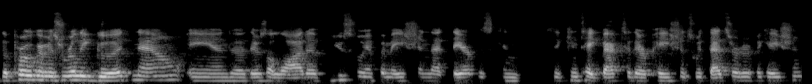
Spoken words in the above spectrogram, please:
the program is really good now, and uh, there's a lot of useful information that therapists can can take back to their patients with that certification.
